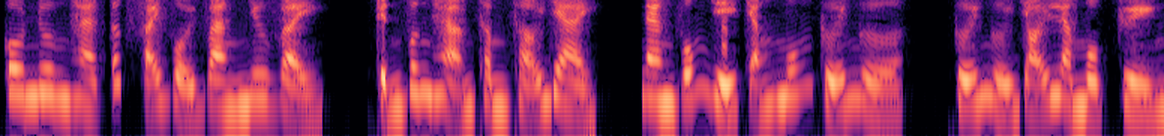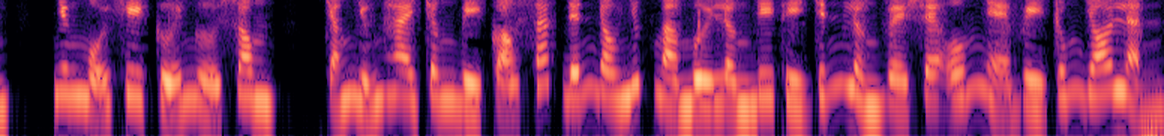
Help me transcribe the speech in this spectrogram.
cô nương hà tất phải vội vàng như vậy, Trịnh Vân Hạm thầm thở dài, nàng vốn dĩ chẳng muốn cưỡi ngựa, cưỡi ngựa giỏi là một chuyện, nhưng mỗi khi cưỡi ngựa xong, chẳng những hai chân bị cọ sát đến đâu nhất mà 10 lần đi thì 9 lần về xe ốm nhẹ vì trúng gió lạnh,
